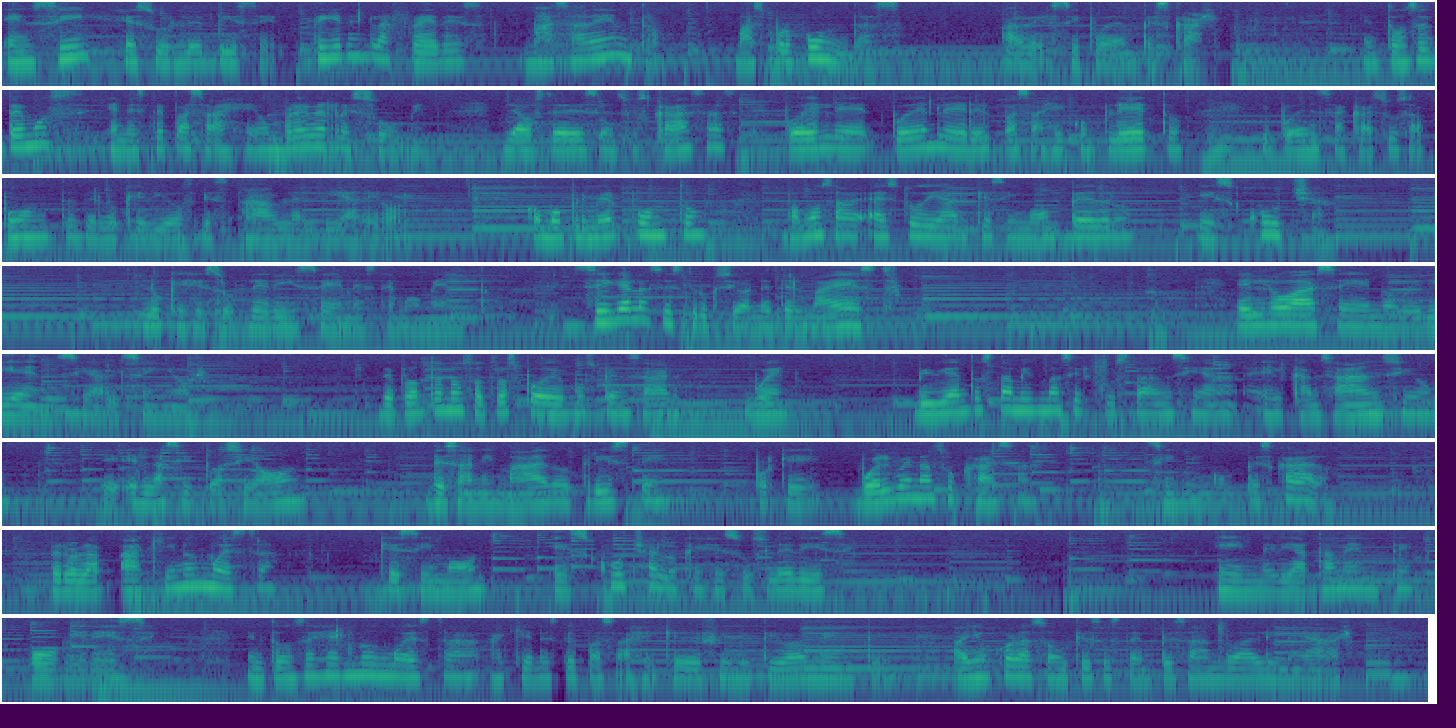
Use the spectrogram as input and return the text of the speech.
En sí Jesús les dice, tiren las redes más adentro, más profundas, a ver si pueden pescar. Entonces vemos en este pasaje un breve resumen ya ustedes en sus casas pueden pueden leer el pasaje completo y pueden sacar sus apuntes de lo que Dios les habla el día de hoy. Como primer punto, vamos a, estudiar que Simón Pedro escucha lo que Jesús le dice en este momento. Sigue las instrucciones del Maestro. Él lo hace en obediencia al Señor. De pronto nosotros podemos pensar, bueno, viviendo esta misma circunstancia, el cansancio, eh, la situación, desanimado, triste, porque vuelven a su casa sin ningún pescado. Pero aquí nos muestra que Simón escucha lo que Jesús le dice e inmediatamente obedece. Entonces Él nos muestra aquí en este pasaje que definitivamente hay un corazón que se está empezando a alinear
